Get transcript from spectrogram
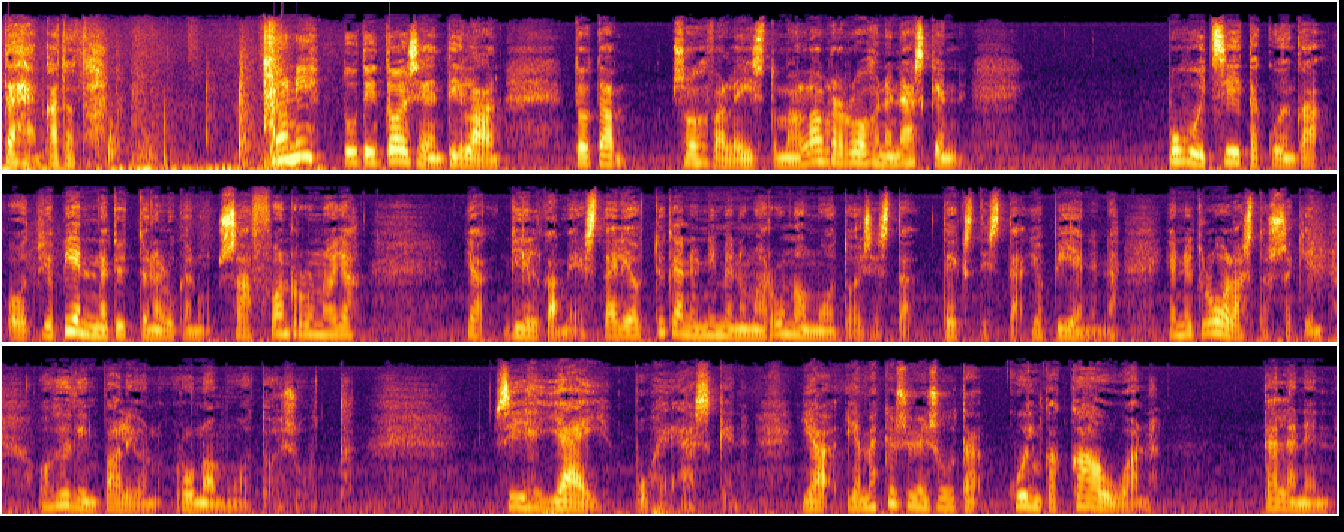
tähän, katsotaan. No niin, tultiin toiseen tilaan. Tota, sohvalle istumaan. Laura Ruohonen äsken puhuit siitä, kuinka oot jo pienenä tyttönä lukenut Saffon runoja ja Gilgamesta. Eli oot tykännyt nimenomaan runomuotoisesta tekstistä jo pienenä. Ja nyt luolastossakin on hyvin paljon runomuotoisuutta. Siihen jäi puhe äsken. Ja, ja mä kysyin sulta, kuinka kauan tällainen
